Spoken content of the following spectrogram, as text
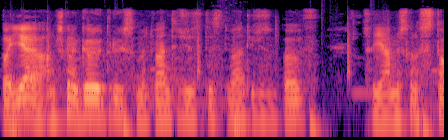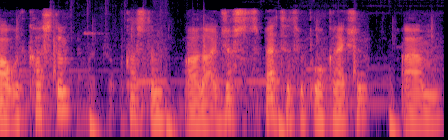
but yeah, I'm just going to go through some advantages, disadvantages of both. So yeah, I'm just going to start with custom. Custom uh, that adjusts better to poor connection. Um,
